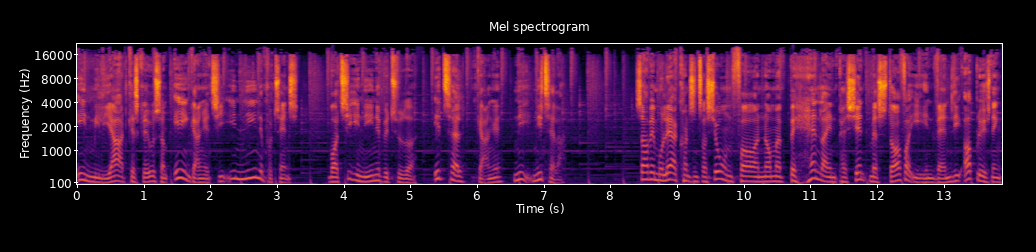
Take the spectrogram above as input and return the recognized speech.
1 milliard kan skrives som 1 gange 10 i 9. potens, hvor 10 i 9. betyder 1 tal gange 9 nitaller. Så har vi molær koncentration, for når man behandler en patient med stoffer i en vandlig opløsning,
